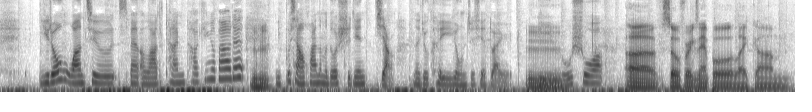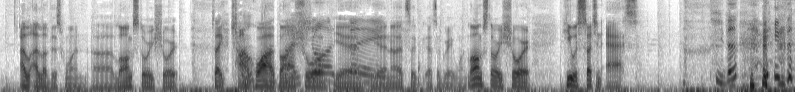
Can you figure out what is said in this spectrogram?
You don't want to spend a lot of time talking about it、你不想花那么多时间讲，那就可以用这些短语。比如说， Uh, so for example, like um, I, I love this one. Uh, long story short, it's like 长话短说.长话短说， Yeah, 对。 yeah. No, that's a that's a great one. Long story short, he was such an ass. 你的例子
